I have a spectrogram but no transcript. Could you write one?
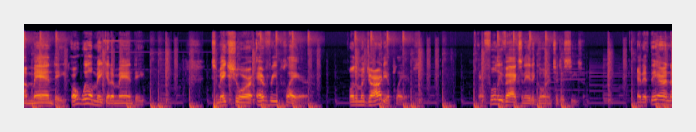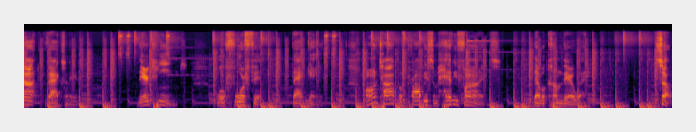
a mandate, or will make it a mandate, to make sure every player, or the majority of players, are fully vaccinated going into the season. And if they are not vaccinated, their teams will forfeit that game. On top of probably some heavy fines that will come their way. So,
